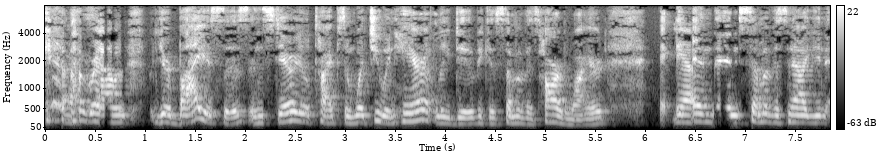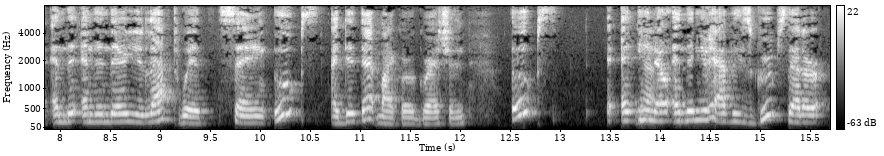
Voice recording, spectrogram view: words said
around your biases and stereotypes and what you inherently do because some of it's hardwired. Yep. and then some of it's now you and the, and then there you're left with saying oops i did that microaggression. Oops. And, you know and then you have these groups that are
